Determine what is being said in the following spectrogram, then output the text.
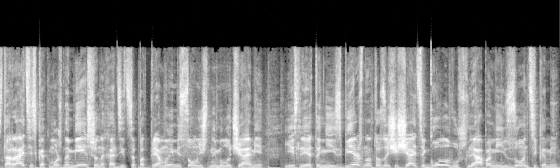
Старайтесь как можно меньше находиться под прямыми солнечными лучами. Если это неизбежно, то защищайте голову шляпами и зонтиками.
